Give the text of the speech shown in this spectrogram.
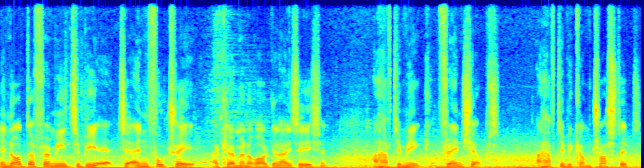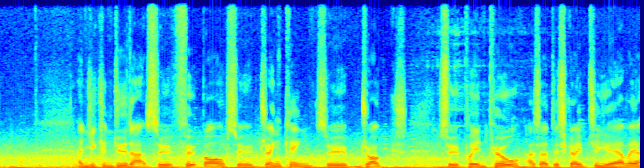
In order for me to be to infiltrate a criminal organisation, I have to make friendships. I have to become trusted. And you can do that through football, through drinking, through drugs, through playing pool, as I described to you earlier.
